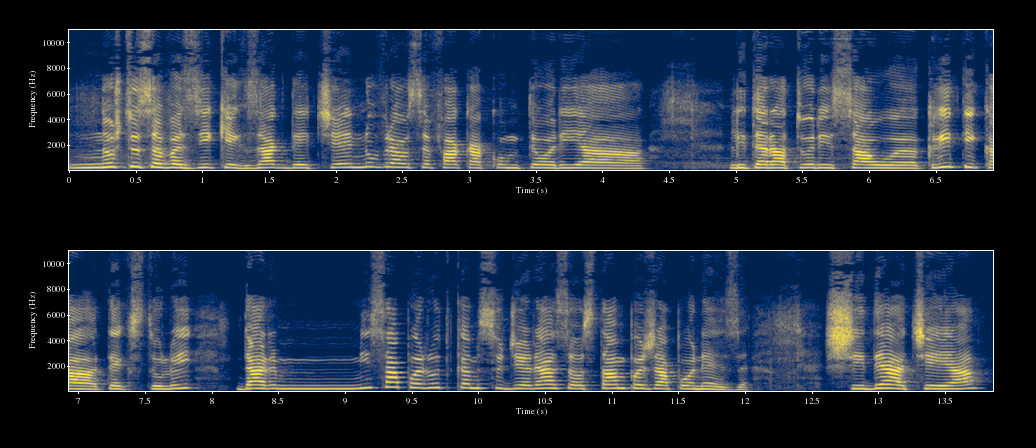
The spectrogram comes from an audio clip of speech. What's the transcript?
nu știu să vă zic exact de ce, nu vreau să fac acum teoria literaturii sau uh, critica textului, dar mi s-a părut că îmi sugerează o stampă japoneză și de aceea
